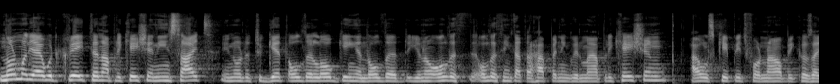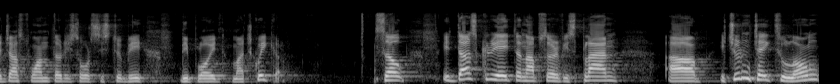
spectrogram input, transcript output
Normally, I would create an Application Insights in order to get all the logging and all the, you know, all the, all the things that are happening with my application. I will skip it for now because I just want the resources to be deployed much quicker. So it does create an app service plan. Uh, it shouldn't take too long.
